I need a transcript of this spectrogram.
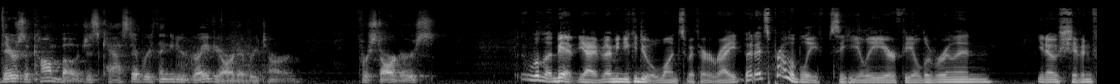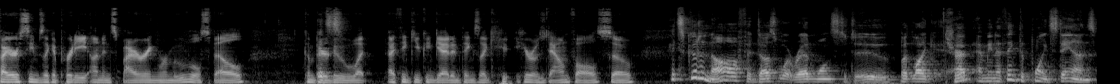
there's a combo, just cast everything in your graveyard every turn. For starters. Well, yeah, I mean you can do it once with her, right? But it's probably Saheeli or Field of Ruin. You know, Shivan Fire seems like a pretty uninspiring removal spell compared it's, to what I think you can get in things like Hero's Downfall. So it's good enough. It does what Red wants to do. But like, sure. I, I, mean, I think the point stands.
